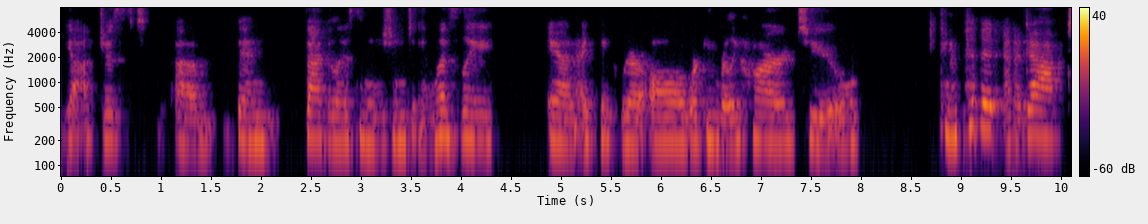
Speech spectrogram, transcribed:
yeah, just um, been fabulous in addition to Ann Leslie. And I think we're all working really hard to kind of pivot and adapt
